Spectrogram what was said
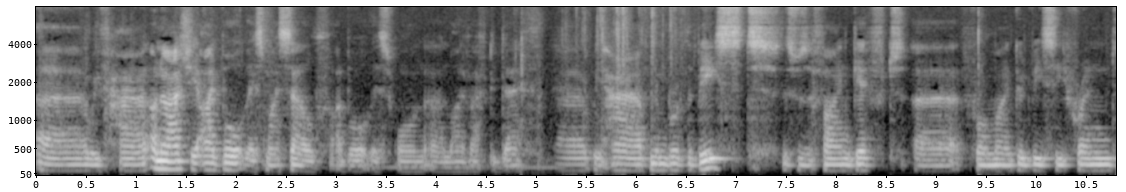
Uh, we've had, oh no, actually, I bought this myself. I bought this one, uh, Live After Death. Uh, we have Number of the Beast. This was a fine gift uh, from my good VC friend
